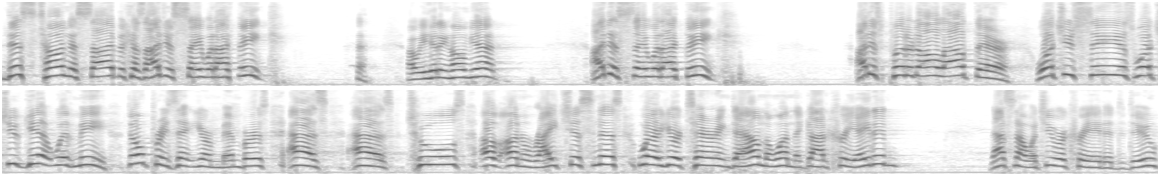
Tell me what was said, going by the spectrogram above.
this tongue aside because I just say what I think. Are we hitting home yet? I just say what I think. I just put it all out there. What you see is what you get with me. Don't present your members as, as tools of unrighteousness where you're tearing down the one that God created. That's not what you were created to do.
